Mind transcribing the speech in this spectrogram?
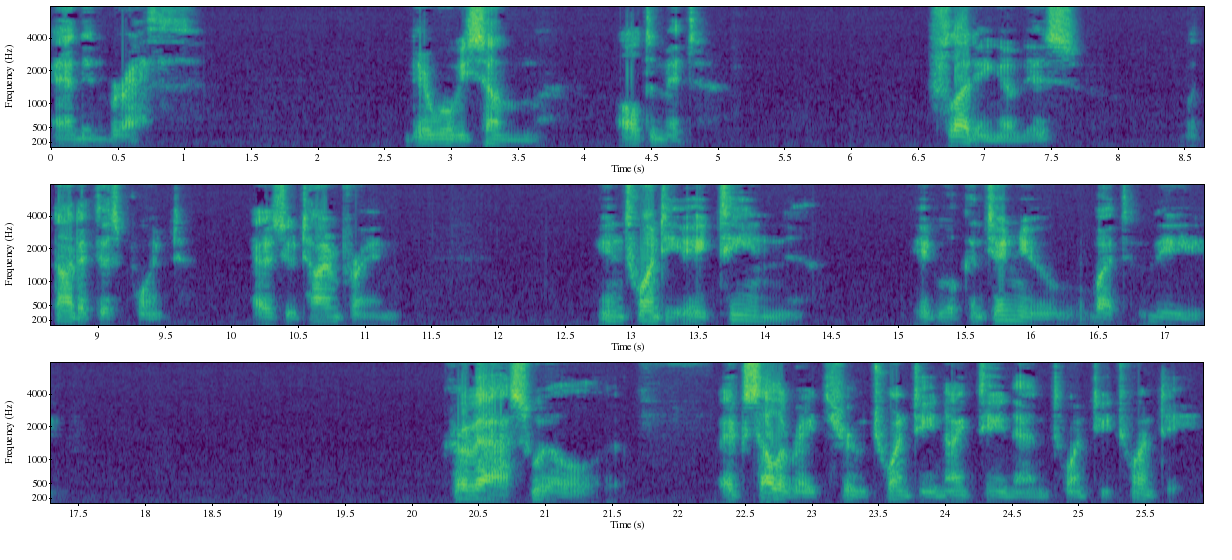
and in breath. There will be some ultimate flooding of this, but not at this point. As to time frame, in 2018, it will continue, but the crevasse will accelerate through 2019 and 2020.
